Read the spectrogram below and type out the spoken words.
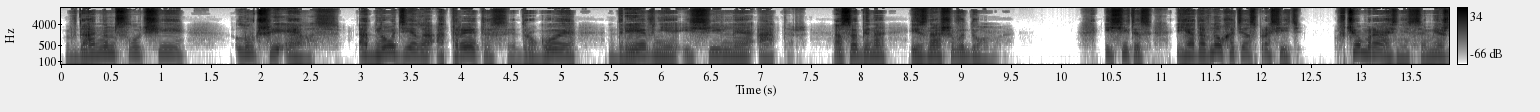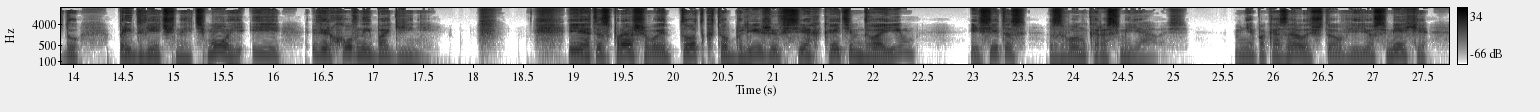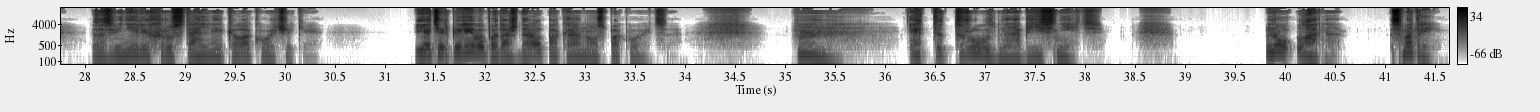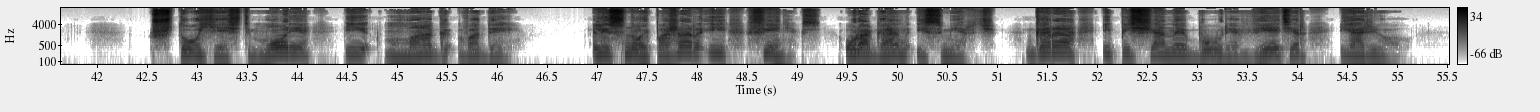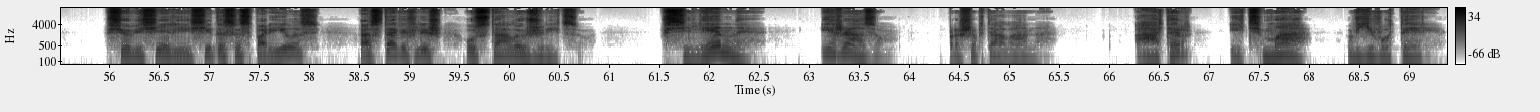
В данном случае лучший Элос. Одно дело Атретесы, другое — древнее и сильное Атор, особенно из нашего дома. Иситес, я давно хотел спросить, в чем разница между предвечной тьмой и верховной богиней? И это спрашивает тот, кто ближе всех к этим двоим? Иситос звонко рассмеялась. Мне показалось, что в ее смехе зазвенели хрустальные колокольчики. Я терпеливо подождал, пока она успокоится. Хм, это трудно объяснить. Ну, ладно, смотри что есть море и маг воды. Лесной пожар и феникс, ураган и смерч, гора и песчаная буря, ветер и орел. Все веселье Иситос испарилось, оставив лишь усталую жрицу. «Вселенная и разум», — прошептала она. «Атер и тьма в его тере».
